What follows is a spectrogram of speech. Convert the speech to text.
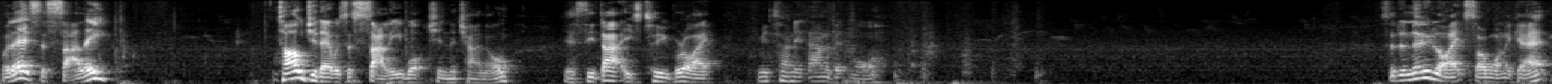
Well, there's the Sally. Told you there was a Sally watching the channel. You see, that is too bright. Let me turn it down a bit more. So the new lights I want to get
